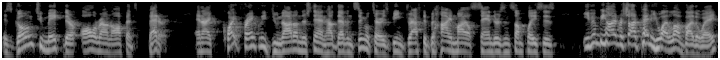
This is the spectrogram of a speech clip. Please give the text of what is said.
is going to make their all around offense better. And I quite frankly do not understand how Devin Singletary is being drafted behind Miles Sanders in some places, even behind Rashaad Penny, who I love, by the way.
